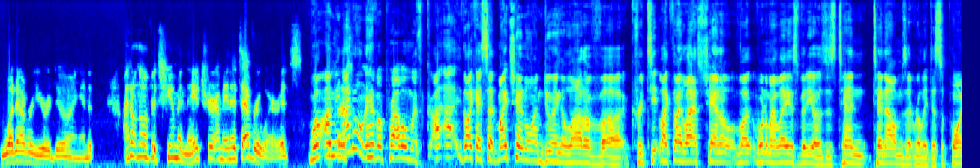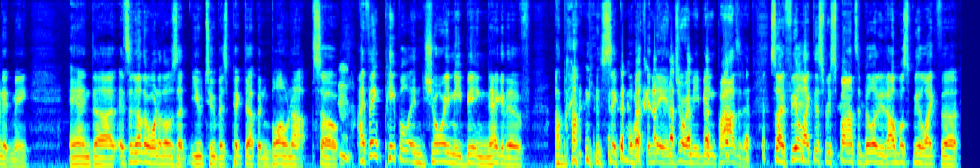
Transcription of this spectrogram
whatever you were doing. And it, I don't know if it's human nature. I mean, it's everywhere. It's Well, I mean, first- I don't have a problem with. I, I, like I said, my channel, I'm doing a lot of uh, critique. Like my last channel, one of my latest videos is 10, 10 albums that really disappointed me. And uh, it's another one of those that YouTube has picked up and blown up. So Hmm. I think people enjoy me being negative about music more than they enjoy me being positive. So I feel like this responsibility to almost be like the,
